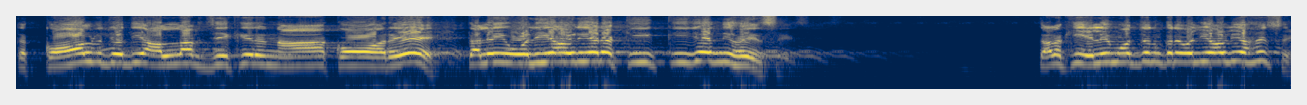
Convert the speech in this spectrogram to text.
তা কল্ব যদি আল্লাহর জেকের না করে, তাহলে এই অলিয়া উলিয়ারা কি কি জন্য হয়েছে? তারা কি এলেম অর্জন করে অলিয়া উলিয়া হয়েছে?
